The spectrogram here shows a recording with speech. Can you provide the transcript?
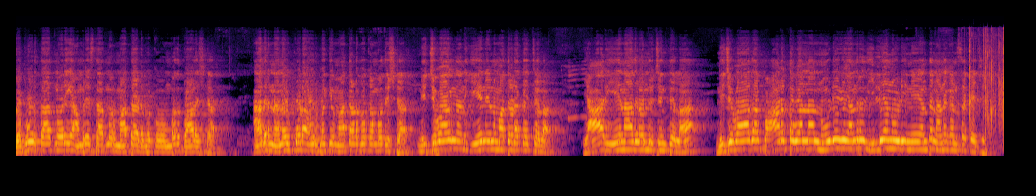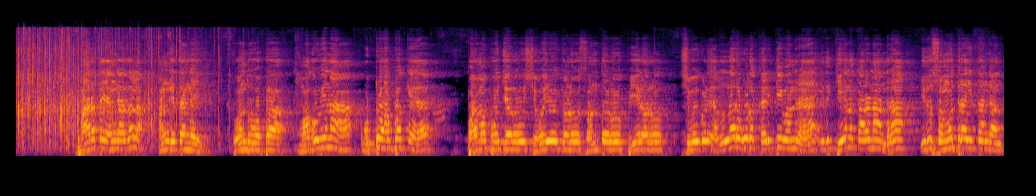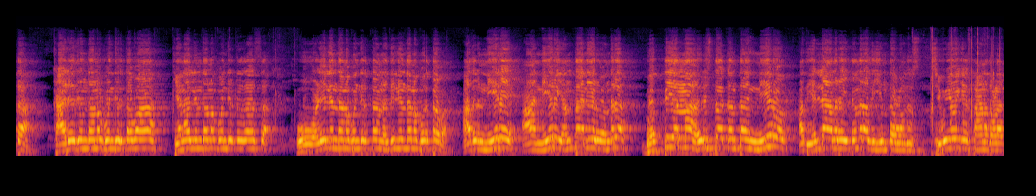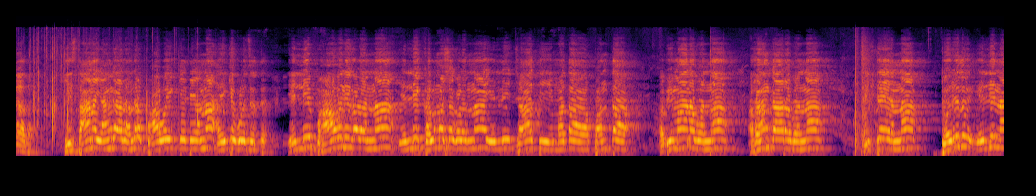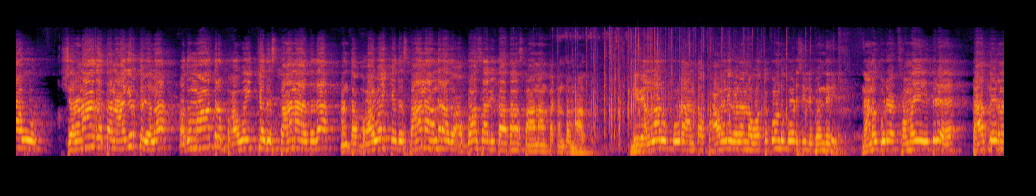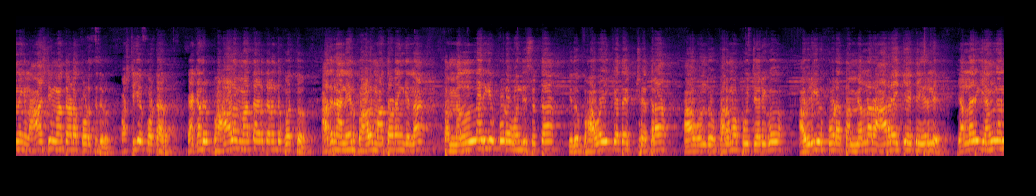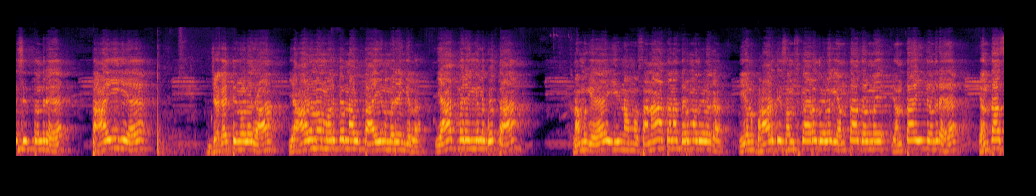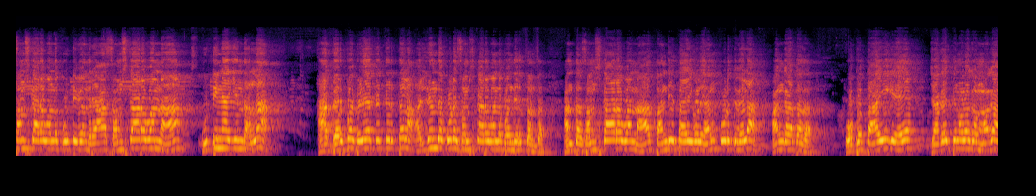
ಗಪೂರ್ ತಾತ್ನವರಿಗೆ ಅಂಬರೀಷ್ ತಾತ್ನವ್ರು ಮಾತಾಡಬೇಕು ಎಂಬುದು ಭಾಳ ಇಷ್ಟ. ಆದ್ರೆ ನನಗೆ ಕೂಡ ಅವ್ರ ಬಗ್ಗೆ ಮಾತಾಡ್ಬೇಕು ಅಂಬೋದು ಇಷ್ಟ. ನಿಜವಾಗ್ಲೂ ನನಗೆ ಏನೇನು ಮಾತಾಡಕ್ಕೆ ಹಚ್ಚಲ್ಲ ಯಾರು ಏನಾದರೂ ಅಂದ್ರೆ ಚಿಂತೆ ಇಲ್ಲ. ನಿಜವಾದ ಭಾರತವನ್ನ ನೋಡಿವಿ ಅಂದ್ರೆ ಇಲ್ಲೇ ನೋಡಿನಿ ಅಂತ ನನಗೆ ಅನ್ಸಕ್ಕೈತಿ ಭಾರತ ಹೆಂಗಾದಲ್ಲ ಹಂಗಿದ್ದಂಗೈತಿ ಒಂದು ಒಬ್ಬ ಮಗುವಿನ ಹುಟ್ಟು ಹಬ್ಬಕ್ಕೆ ಪರಮ ಪೂಜ್ಯರು, ಶಿವಯೋಗಿಗಳು, ಸಂತರು, ಪೀರರು, ಶಿವಗಳು ಎಲ್ಲರೂ ಕೂಡ ಕರಿತೀವಿ ಅಂದ್ರೆ ಇದಕ್ಕೇನು ಕಾರಣ ಅಂದ್ರೆ ಇದು ಸಮುದ್ರ ಇದ್ದಂಗ ಅಂತ. ಕಾಲೇದಿಂದನೂ ಬಂದಿರ್ತಾವ, ಕೆನಲಿಂದನೂ ಬಂದಿರ್ತದ ಓ, ಹೊಳಿಲಿಂದನೂ ಬಂದಿರ್ತಾವ, ನದಿಲಿಂದನೂ ಬರ್ತಾವ. ಆದ್ರೆ ನೀರೇ, ಆ ನೀರು ಎಂತ ನೀರು ಅಂದ್ರೆ ಭಕ್ತಿಯನ್ನ ಹರಿಸ್ತಕ್ಕಂಥ ನೀರು ಅದು ಎಲ್ಲಾದ್ರೆ ಐತಂದ್ರೆ ಅದು ಇಂಥ ಒಂದು ಶಿವಯೋಗಿ ಸ್ಥಾನದೊಳಗ ಅದ ಈ ಸ್ಥಾನ ಹೆಂಗಾದ ಅಂದ್ರೆ ಭಾವೈಕ್ಯತೆಯನ್ನ ಐಕ್ಯಗೊಳಿಸುತ್ತೆ. ಎಲ್ಲಿ ಭಾವನೆಗಳನ್ನ, ಎಲ್ಲಿ ಕಲ್ಮಶಗಳನ್ನ, ಎಲ್ಲಿ ಜಾತಿ, ಮತ, ಪಂಥ, ಅಭಿಮಾನವನ್ನ, ಅಹಂಕಾರವನ್ನ, ವಿದ್ಯೆಯನ್ನ ತೊರೆದು ಎಲ್ಲಿ ನಾವು ಶರಣಾಗತನಾಗಿರ್ತೀವಲ್ಲ ಅದು ಮಾತ್ರ ಭಾವೈಕ್ಯದ ಸ್ಥಾನ ಆಗ್ತದ. ಅಂತ ಭಾವೈಕ್ಯದ ಸ್ಥಾನ ಅಂದ್ರೆ ಅದು ಅಬ್ಬಾಸಾಲಿ ತಾತನ ಸ್ಥಾನ ಅಂತಕ್ಕಂಥ ಮಾತು. ನೀವೆಲ್ಲರೂ ಕೂಡ ಅಂತ ಭಾವನೆಗಳನ್ನು ಒತ್ತುಕೊಂಡು ಕೊಡಿಸಿ ಇಲ್ಲಿ ಬಂದಿರಿ. ನನಗೆ ಕೂಡ ಸಮಯ ಇದ್ರೆ ತಾತ್ನವ್ರು ನನಗೆ ಲಾಸ್ಟಿಗೆ ಮಾತಾಡಕ್ ಕೊಡ್ತಿದ್ರು. ಫಸ್ಟಿಗೆ ಕೊಟ್ಟಾರ. ಯಾಕಂದ್ರೆ ಬಹಳ ಮಾತಾಡ್ತಾರಂತ ಗೊತ್ತು. ಆದ್ರೆ ನಾನೇನು ಬಹಳ ಮಾತಾಡಂಗಿಲ್ಲ. ತಮ್ಮೆಲ್ಲರಿಗೂ ಕೂಡ ಹೊಂದಿಸುತ್ತಾ ಇದು ಭಾವೈಕ್ಯತೆ ಕ್ಷೇತ್ರ. ಆ ಒಂದು ಪರಮ ಪೂಜ್ಯರಿಗೂ, ಅವರಿಗೂ ಕೂಡ ತಮ್ಮೆಲ್ಲರ ಆರೈಕೆಯತೆ ಇರಲಿ. ಎಲ್ಲರಿಗೂ ಹೆಂಗ್ ಅನಿಸುತ್ತಂದ್ರೆ ತಾಯಿಗೆ ಜಗತ್ತಿನೊಳಗ ಯಾರನ್ನೂ ಮರೆತ ನಾವು ತಾಯಿನ ಮರೆಯಂಗಿಲ್ಲ. ಯಾಕೆ ಮರೆಯಂಗಿಲ್ಲ ಗೊತ್ತಾ? ನಮಗೆ ಈ ನಮ್ಮ ಸನಾತನ ಧರ್ಮದೊಳಗ, ಏನು ಭಾರತೀಯ ಸಂಸ್ಕಾರದೊಳಗೆ ಎಂಥ ಧರ್ಮ ಎಂಥ ಐತೆ ಅಂದ್ರೆ ಎಂಥ ಸಂಸ್ಕಾರವನ್ನು ಕೊಟ್ಟಿವಿ ಅಂದ್ರೆ, ಆ ಸಂಸ್ಕಾರವನ್ನ ಹುಟ್ಟಿನಾಗಿಂದ ಅಲ್ಲ, ಆ ಗರ್ಭ ಬೆಳೆಯಕತ್ತಿರ್ತಲ್ಲ, ಅಲ್ಲಿಂದ ಕೂಡ ಸಂಸ್ಕಾರವನ್ನ ಬಂದಿರ್ತಂತ ಅಂತ ಸಂಸ್ಕಾರವನ್ನ ತಂದೆ ತಾಯಿಗಳು ಹೆಂಗ್ ಕೊಡ್ತೀವಲ್ಲ, ಹಂಗಾತದ. ಒಬ್ಬ ತಾಯಿಗೆ ಜಗತ್ತಿನೊಳಗ ಮಗ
